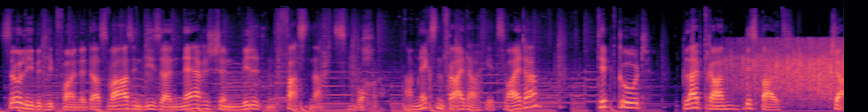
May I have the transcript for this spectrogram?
So, liebe Tippfreunde, das war's in dieser närrischen, wilden Fastnachtswoche. Am nächsten Freitag geht's weiter. Tippt gut, bleibt dran, bis bald. Ciao.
